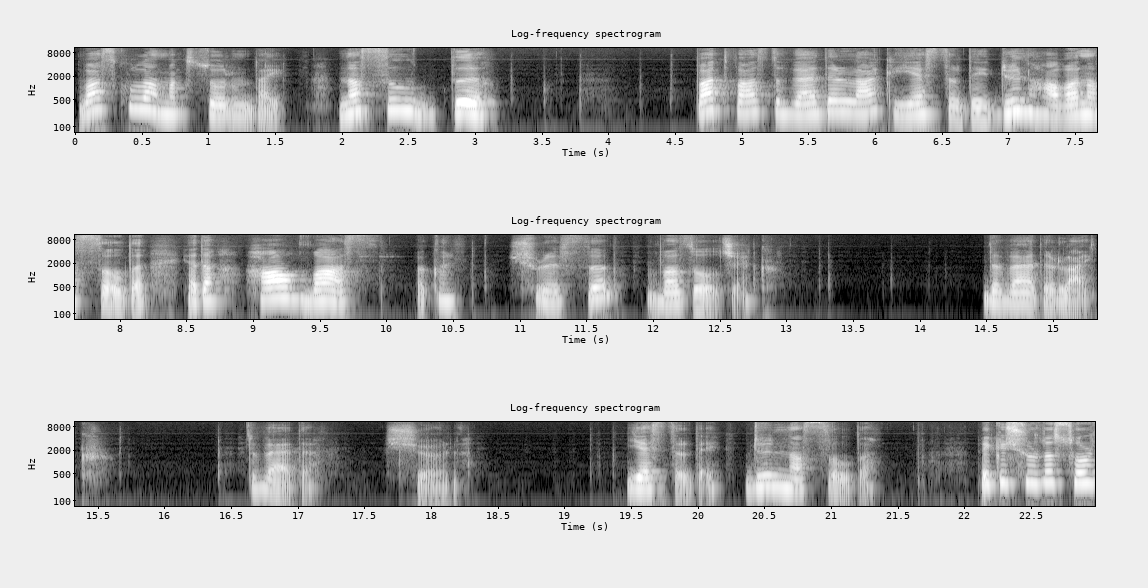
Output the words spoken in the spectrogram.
was kullanmak zorundayım. Nasıldı? What was the weather like yesterday? Dün hava nasıldı? Ya da how was? Bakın şurası was olacak. The weather like. The weather. Şöyle. Yesterday. Dün nasıldı? Peki şurada soru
